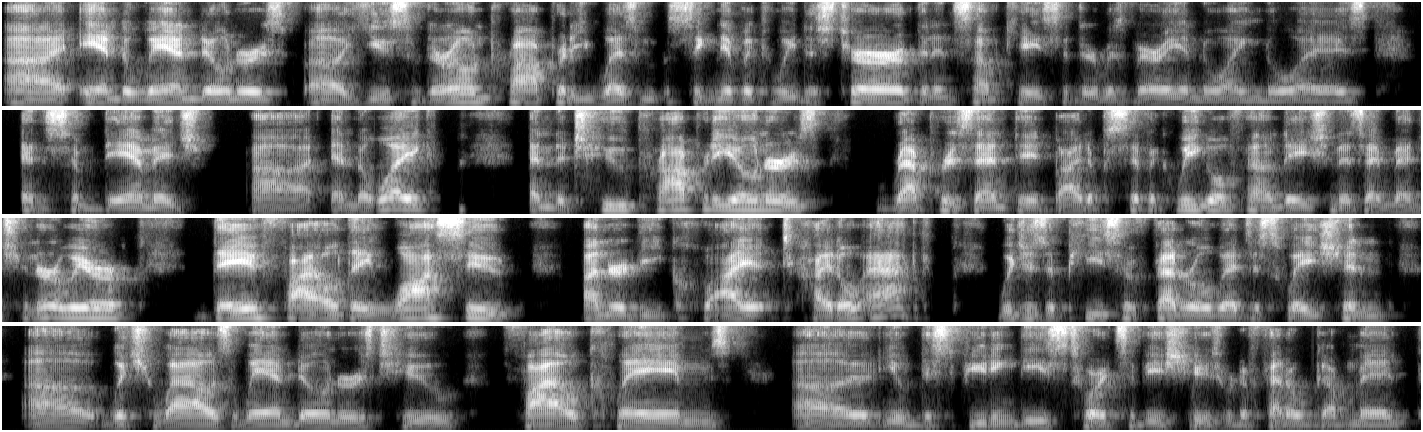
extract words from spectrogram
uh, and the landowners uh, use of their own property was significantly disturbed. And in some cases there was very annoying noise and some damage uh, and the like. And the two property owners represented by the pacific legal foundation as i mentioned earlier they filed a lawsuit under the quiet title act which is a piece of federal legislation uh, which allows landowners to file claims, uh, you know, disputing these sorts of issues where the federal government,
